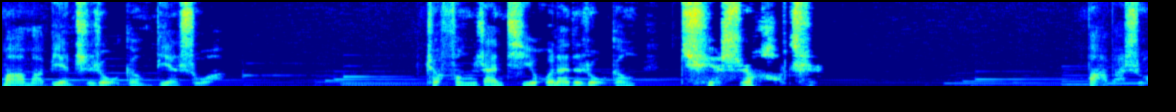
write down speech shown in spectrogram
妈妈边吃肉羹边说：“这凤山提回来的肉羹确实好吃。”爸爸说：“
